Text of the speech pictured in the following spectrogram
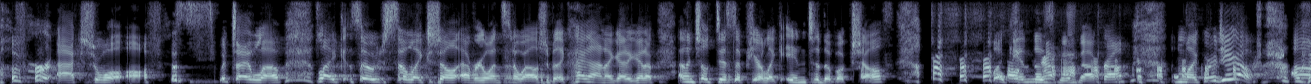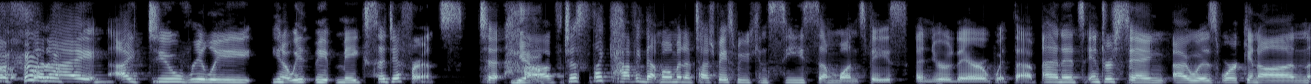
of her actual office, which I love. Like, so, so like she'll every once in a while, she'll be like, hang on, I got to get up. And then she'll disappear like into the bookshelf, like in the Yeah. Zoom background. I'm like, where'd you go? Um, but I, I do really, you know, it, it makes a difference to have Yeah. just like having that moment of touch base where you can see someone's face and you're there with them. And it's interesting. I was working on a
